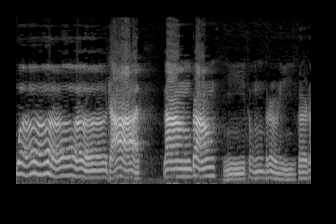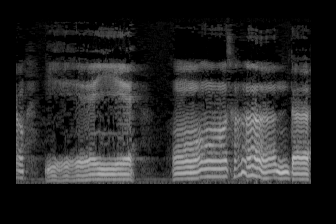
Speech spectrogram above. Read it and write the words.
我站，啷当你咚噔一个当，爷爷夜我曾的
